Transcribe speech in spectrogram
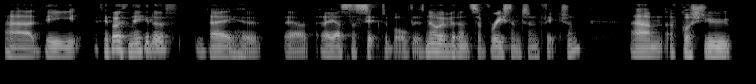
Uh, the if they're both negative, they have they are, they are susceptible. There's no evidence of recent infection. Um, of course, you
